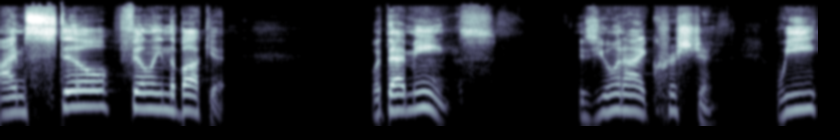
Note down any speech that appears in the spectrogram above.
I'm still filling the bucket. What that means is you and I, Christian, we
